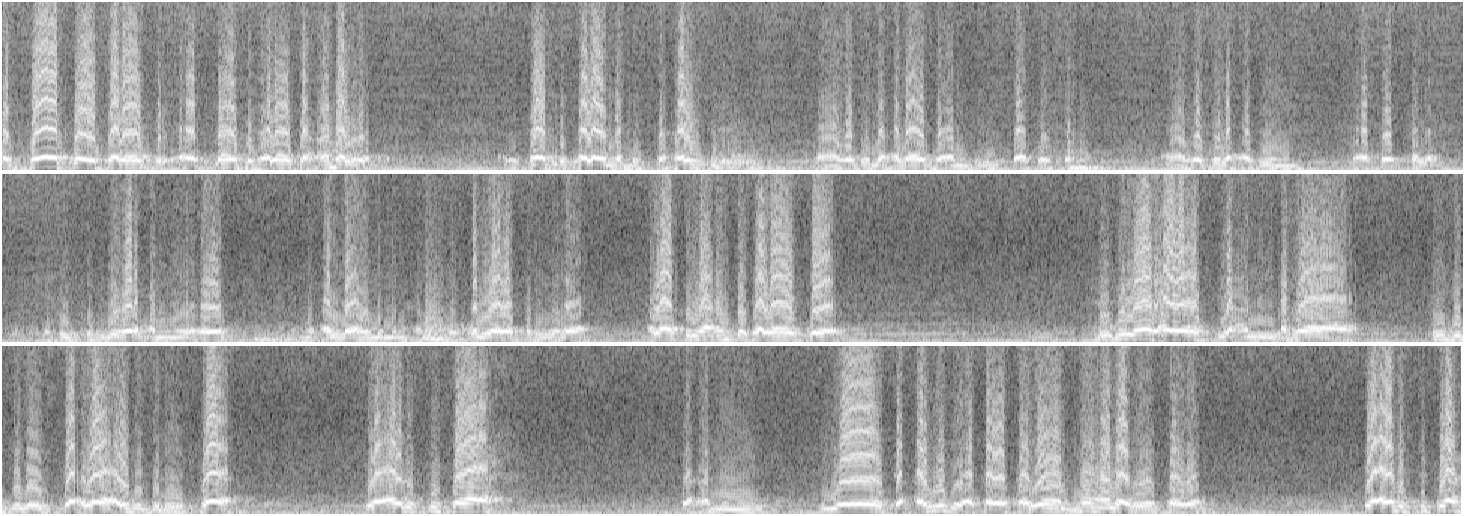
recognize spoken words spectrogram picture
الثالثة ثلاثة الثالثة ثلاثة عمل الثالثة ثلاثة لم يستحي سبحان رب الله على وبحمده سبحان رب العظيم taasoo kale abilkadiya amni oo amix allahu liman xamid kul alaa kulaa inta kaleeto bisil ayaas yani waa cidi bilaysta waa cidi bilaystaa waa aad istifaax yani iyo tacayid a kala mahana uu tagaan waa aad istifaax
